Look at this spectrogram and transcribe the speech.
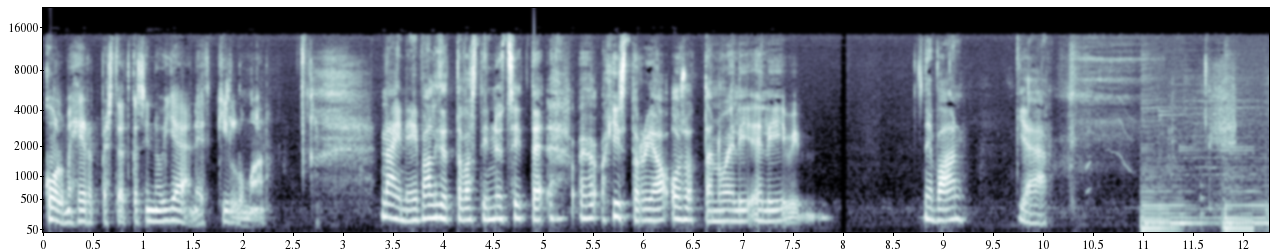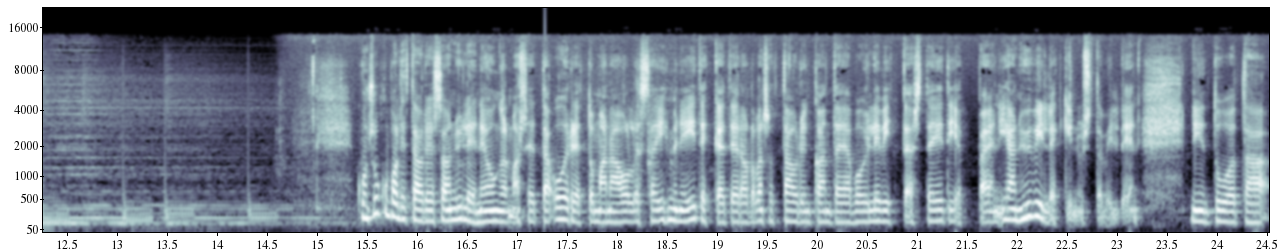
kolme herpestä, jotka sinne on jääneet killumaan. Näin ei valitettavasti nyt sitten historia osoittanut, eli, eli ne vaan jää. Kun sukupuolitaudeissa on yleinen ongelma se, että oireettomana ollessa ihminen itsekään tiedä olevansa taudin kantaja voi levittää sitä eteenpäin ihan hyvillekin ystävilleen, niin tuota,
